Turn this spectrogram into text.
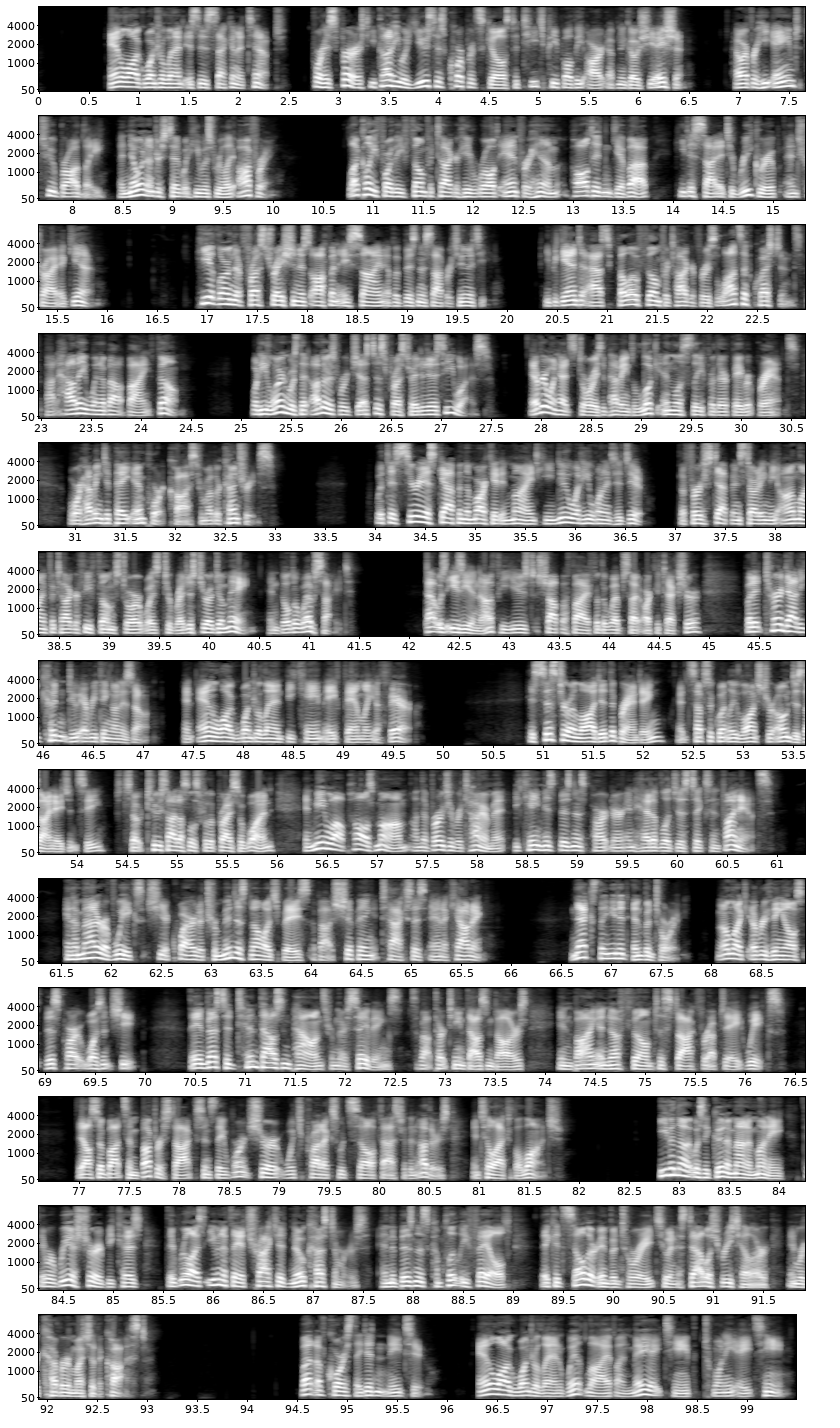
Analog Wonderland is his second attempt. For his first, he thought he would use his corporate skills to teach people the art of negotiation. However, he aimed too broadly, and no one understood what he was really offering. Luckily for the film photography world and for him, Paul didn't give up. He decided to regroup and try again. He had learned that frustration is often a sign of a business opportunity. He began to ask fellow film photographers lots of questions about how they went about buying film. What he learned was that others were just as frustrated as he was. Everyone had stories of having to look endlessly for their favorite brands, or having to pay import costs from other countries. With this serious gap in the market in mind, he knew what he wanted to do. The first step in starting the online photography film store was to register a domain and build a website. That was easy enough. He used Shopify for the website architecture, but it turned out he couldn't do everything on his own, and Analog Wonderland became a family affair. His sister in law did the branding and subsequently launched her own design agency, so two side hustles for the price of one. And meanwhile, Paul's mom, on the verge of retirement, became his business partner and head of logistics and finance. In a matter of weeks, she acquired a tremendous knowledge base about shipping, taxes, and accounting. Next, they needed inventory. And unlike everything else, this part wasn't cheap. They invested 10,000 pounds from their savings, it's about $13,000, in buying enough film to stock for up to eight weeks. They also bought some buffer stock since they weren't sure which products would sell faster than others until after the launch. Even though it was a good amount of money, they were reassured because they realized even if they attracted no customers and the business completely failed, they could sell their inventory to an established retailer and recover much of the cost. But of course, they didn't need to. Analog Wonderland went live on May 18, 2018.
